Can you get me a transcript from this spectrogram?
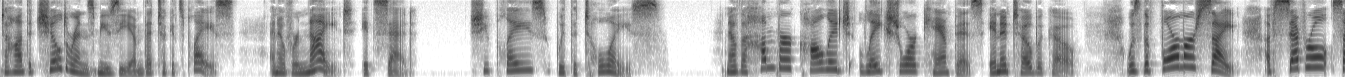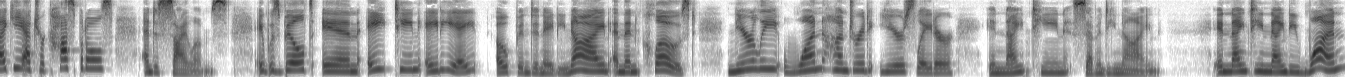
to haunt the Children's Museum that took its place. And overnight, it's said, she plays with the toys. Now, the Humber College Lakeshore campus in Etobicoke was the former site of several psychiatric hospitals and asylums. It was built in 1888, opened in 89, and then closed nearly 100 years later in 1979. In 1991,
